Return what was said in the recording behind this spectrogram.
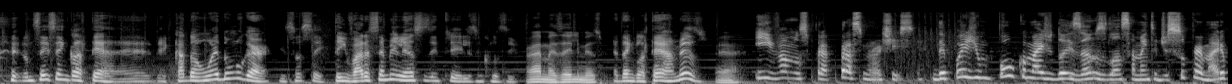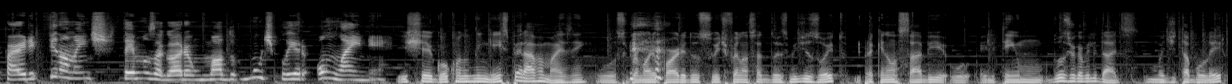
eu não sei se é Inglaterra. É, é- cada um é de um lugar, isso eu sei. Tem várias semelhanças entre eles, inclusive. É, mas é ele mesmo. É da Inglaterra mesmo? É. E vamos pra próxima notícia. Depois de um pouco mais de dois anos do lançamento de Super Mario Party, finalmente temos agora um modo multiplayer online. E chegou quando ninguém esperava mais, hein? O Super Mario Party do Switch foi lançado em 2018 e pra quem não sabe, ele tem um- duas jogabilidades, uma de tabuleiro,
